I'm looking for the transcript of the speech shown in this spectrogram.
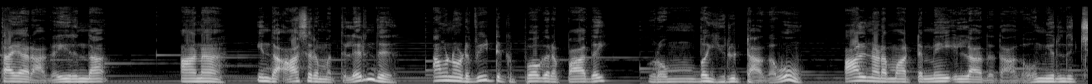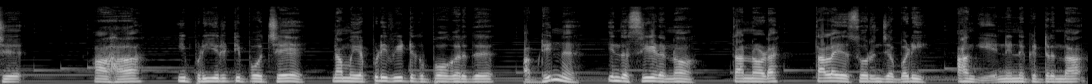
தயாராக இருந்தான். ஆனா இந்த ஆசிரமத்திலிருந்து அவனோட வீட்டுக்கு போகிற பாதை ரொம்ப இருட்டாகவும் ஆள் நடமாட்டமே இல்லாததாகவும் இருந்துச்சு. ஆஹா இப்படி இருட்டி போச்சே நம்ம எப்படி வீட்டுக்கு போகிறது? அப்படின்னு இந்த சீடனும் தன்னோட தலைய சொரிஞ்சபடி அங்கேயே நின்னுக்கிட்டு இருந்தான்.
